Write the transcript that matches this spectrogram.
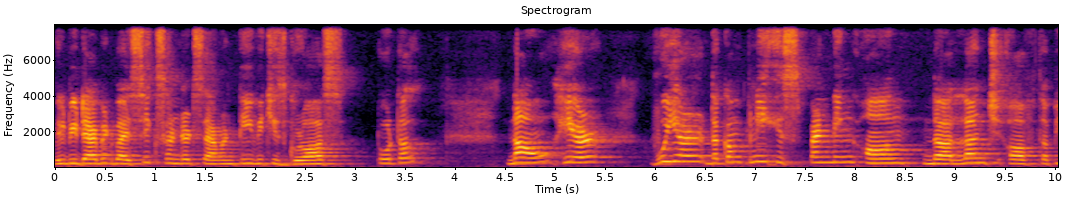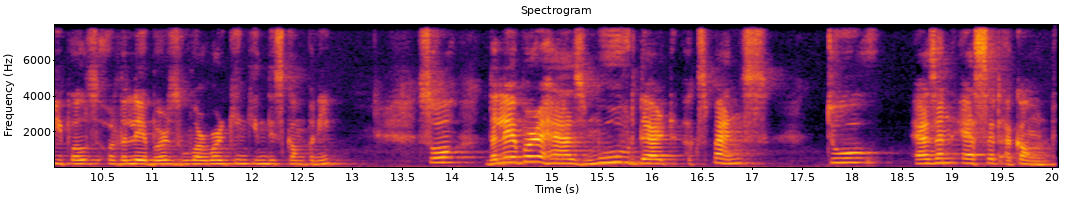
will be debit by 670 which is gross total. Now here we are the company is spending on the lunch of the peoples or the laborers who are working in this company. So the labor has moved that expense to as an asset account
